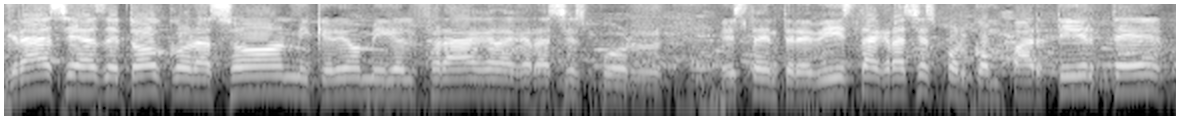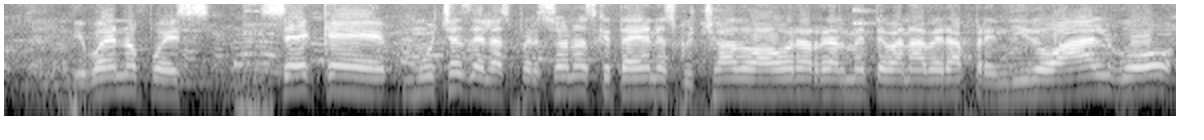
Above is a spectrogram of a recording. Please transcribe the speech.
Gracias de todo corazón, mi querido Miguel Fragra, gracias por esta entrevista, gracias por compartirte. Y bueno, pues sé que muchas de las personas que te hayan escuchado ahora realmente van a haber aprendido algo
